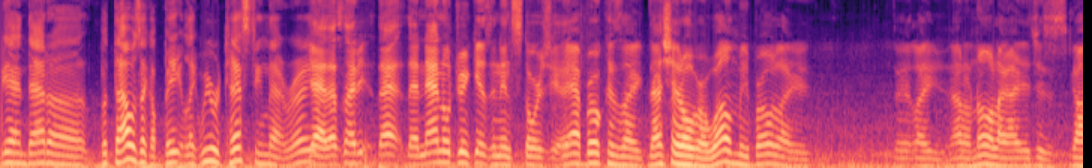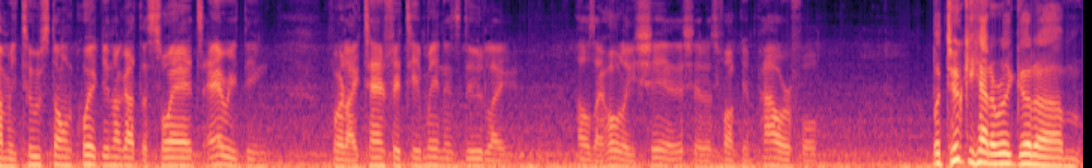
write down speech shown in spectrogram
Yeah, and that uh, but that was like a bait. Like we were testing that, right? Yeah, that's not that that nano drink isn't in stores yet. Yeah, bro, cause like that shit overwhelmed me, bro. Like, they- like I don't know, like I, it just got me two stone quick. You know, got the sweats, everything, for like 10, 15 minutes, dude. Like, I was like, holy shit, this shit is fucking powerful. But Tukey had a really good um,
